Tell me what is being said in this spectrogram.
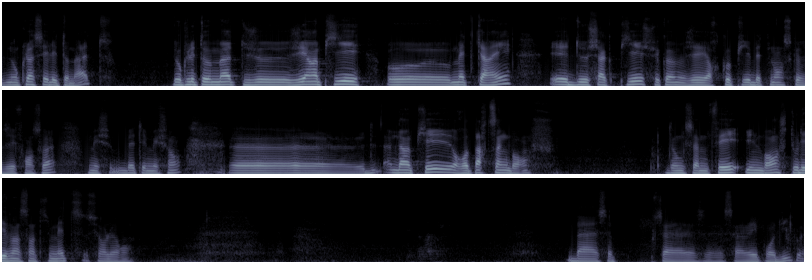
donc là, c'est les tomates. Donc les tomates, j'ai un pied au mètre carré. Et de chaque pied, je fais comme j'ai recopié bêtement ce que faisait François, bête et méchant. Euh, D'un pied repartent 5 branches. Donc ça me fait une branche tous les 20 cm sur le rang. Bah ça, ça, ça, ça avait produit quoi.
